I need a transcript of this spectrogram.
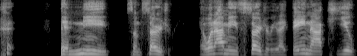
that need some surgery. And when I mean surgery, like they not cute.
